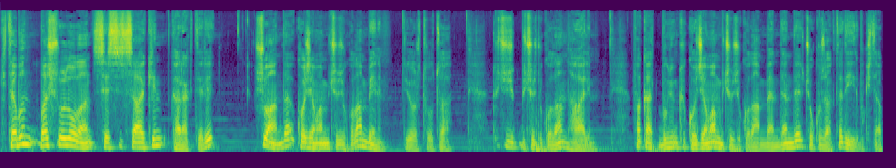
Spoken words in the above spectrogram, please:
Kitabın başrolü olan sessiz sakin karakteri şu anda kocaman bir çocuk olan benim diyor Tuğta. Küçücük bir çocuk olan halim. Fakat bugünkü kocaman bir çocuk olan benden de çok uzakta değil bu kitap.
